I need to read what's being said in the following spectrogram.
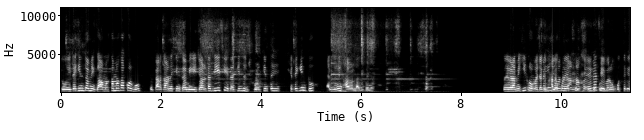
তো এটা কিন্তু আমি গা মাখা মাখা করব তো তার কারণে কিন্তু আমি এই জলটা দিয়েছি এটা কিন্তু ঝোল কিন্তু খেতে কিন্তু একদমই ভালো লাগবে না। তো এবার আমি কি করব এটাকে ভালো করে রান্না হয়ে গেছে এবার উপর থেকে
